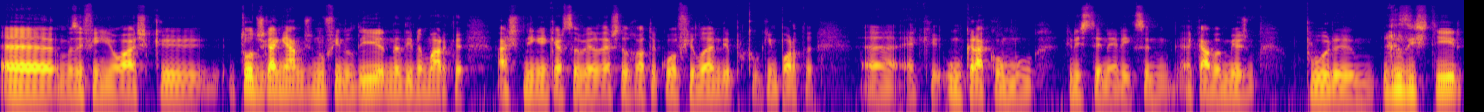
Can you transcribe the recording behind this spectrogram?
Uh, mas enfim, eu acho que todos ganhámos no fim do dia. Na Dinamarca, acho que ninguém quer saber desta derrota com a Finlândia, porque o que importa uh, é que um craque como Christian Eriksen acaba mesmo por um, resistir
